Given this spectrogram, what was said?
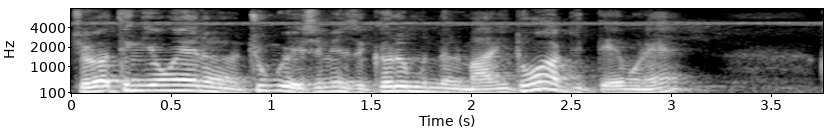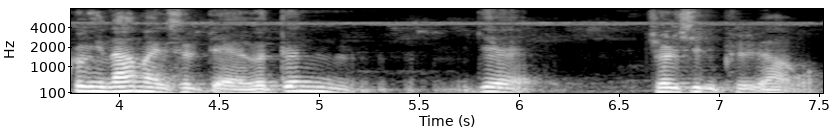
저 같은 경우에는 중국에 있으면서 그런 분들을 많이 도왔기 때문에 거기 남아 있을 때 어떤 게 절실히 필요하고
